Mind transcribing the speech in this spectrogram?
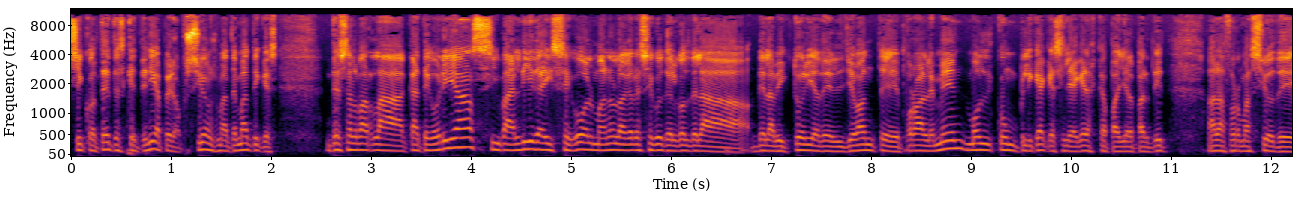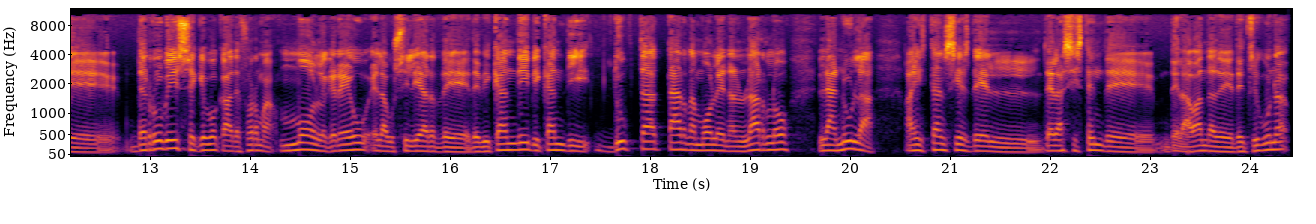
xicotetes que tenia, però opcions matemàtiques de salvar la categoria. Si valida i ser gol, Manolo hagués sigut el gol de la, de la victòria del Llevante, probablement. Molt complicat que se li hagués escapat ja el partit a la formació de, de Rubis. S'equivoca de forma molt greu l'auxiliar de, de Vicandi. Vicandi dubta, tarda molt en anul·lar-lo, l'anula a instàncies del, de l'assistent de, de la banda de, de tribuna,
